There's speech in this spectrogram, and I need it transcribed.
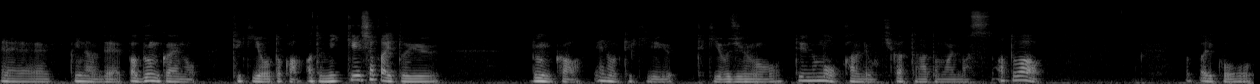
えー国なのでやっぱ文化への適応とかあと日系社会という文化への適適応順応っていうのもかなり大きかったなと思います。あとはやっぱりこ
